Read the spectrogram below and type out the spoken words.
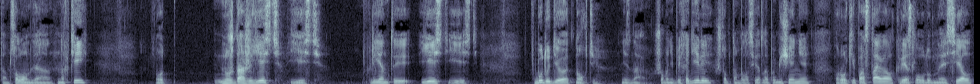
там салон для ногтей, вот нужда же есть? Есть. Клиенты есть? Есть. Буду делать ногти не знаю, чтобы они приходили, чтобы там было светлое помещение, руки поставил, кресло удобное сел,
